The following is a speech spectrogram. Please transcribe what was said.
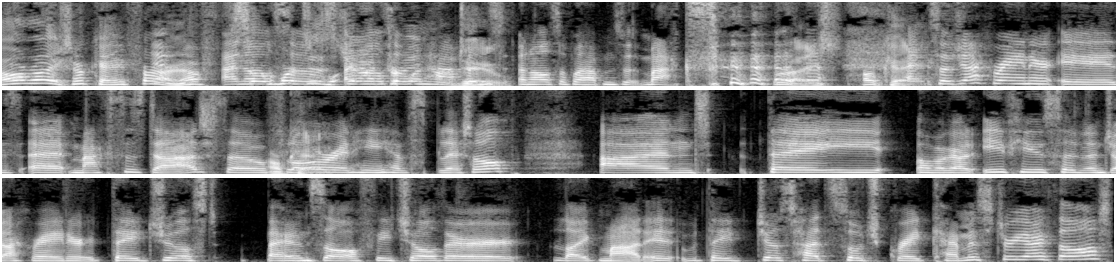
All right. Okay. Fair enough. And so, also, what does Jack Reynor happens, do? and also what happens with Max. Right, okay. Uh, so Jack Reynor is uh, Max's dad. So Okay. Flora and he have split up, and they, oh my god, Eve Hewson and Jack Reynor, they just bounce off each other like mad. It, they just had such great chemistry. I thought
